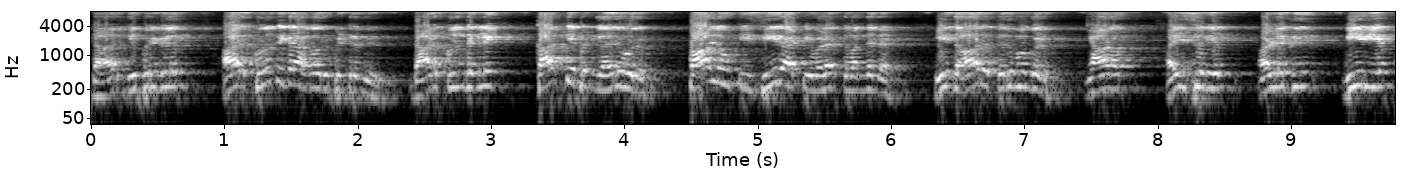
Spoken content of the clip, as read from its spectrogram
தார் தீபரிகளும் ஆறு குழந்தைகளாக அவர் பெற்றது தார் குழந்தைகளை கார்த்திய பெண்கள் அறுவரும் பாலூட்டி சீராட்டி வளர்த்து வந்தனர் இந்த ஆறு திருமுகங்களும் ஞானம் ஐஸ்வர்யம் அழகு வீரியம்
